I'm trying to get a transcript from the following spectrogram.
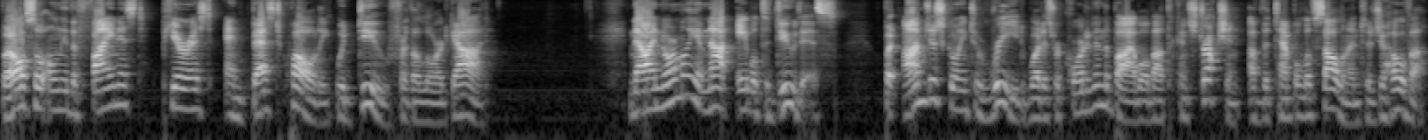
But also, only the finest, purest, and best quality would do for the Lord God. Now, I normally am not able to do this, but I'm just going to read what is recorded in the Bible about the construction of the Temple of Solomon to Jehovah.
